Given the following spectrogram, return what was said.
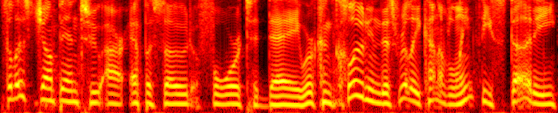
So let's jump into our episode for today. We're concluding this really kind of lengthy study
